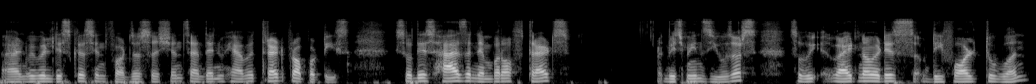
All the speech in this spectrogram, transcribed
and we will discuss in further sessions. And then we have a thread properties. So this has a number of threads which means users. So we, right now it is default to one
